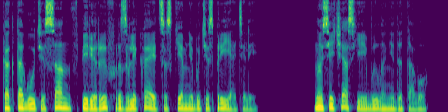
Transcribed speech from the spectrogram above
как Тагути-сан в перерыв развлекается с кем-нибудь из приятелей. Но сейчас ей было не до того.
